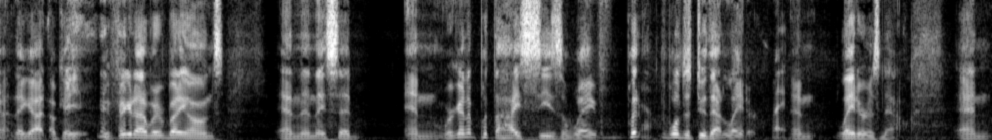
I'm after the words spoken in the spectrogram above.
Right. they got okay. We figured out what everybody owns, and then they said, and we're going to put the high seas away. Put Yeah. we'll just do that later. Right. And later is now, and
